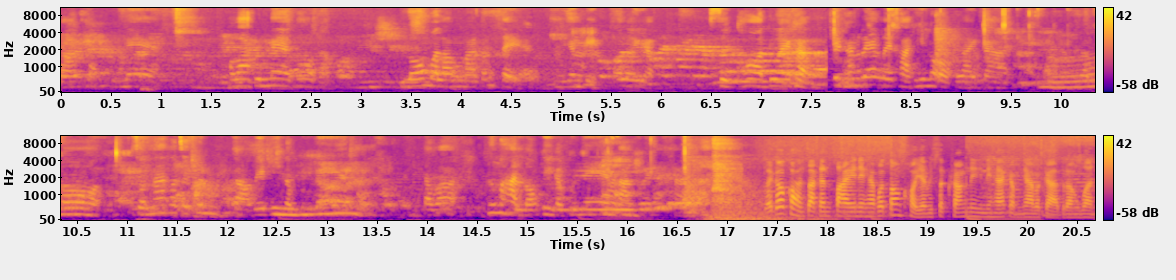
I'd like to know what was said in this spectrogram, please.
รอยของคุณแม่ เพราะว่าคุณแม่ก็แบบร้องหมาลำมาตั้งแต่หนูยังเด็กก็เลยอยาก สืบทอดด้วยค่ะ เป็นครั้งแรกเลยค่ะที่มาออกรายการ แล้วก็ส่วนมากก็จะขึ้นต่อเวทีกับคุณแม่ค่ะ แต่ว่าเพิ่งมาหันร้องเพลงกับคุณแม่ตามด้วยนะคะ แล้วก็ก่อนจากกันไปนะครับก็ต้องขอย้ำอีกสักครั้งหนึ่งนะฮะกับงานประกาศรางวัล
